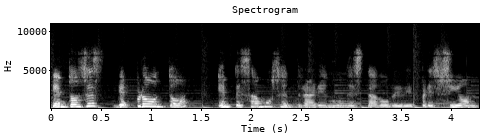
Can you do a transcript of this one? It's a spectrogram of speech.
Entonces, de pronto, empezamos a entrar en un estado de depresión.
